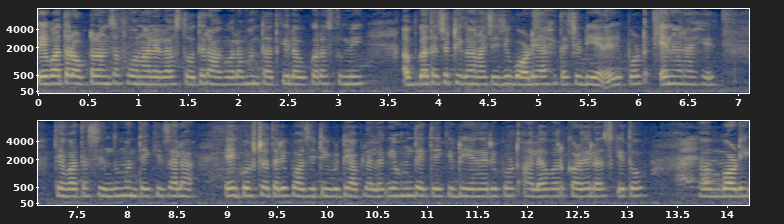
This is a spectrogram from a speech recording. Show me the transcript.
तेव्हा तर डॉक्टरांचा फोन आलेला असतो. ते राघवला म्हणतात की लवकरच तुम्ही अपघाताच्या ठिकाणाची जी बॉडी आहे त्याची डी एन ए रिपोर्ट येणार आहे. तेव्हा आता सिंधू म्हणते की चला एक गोष्ट तरी पॉझिटिव्हिटी आपल्याला घेऊन देते की डी एन ए रिपोर्ट आल्यावर कळेलच की तो बॉडी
